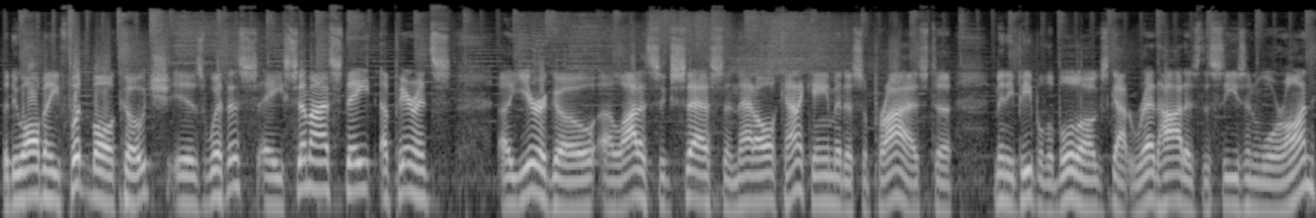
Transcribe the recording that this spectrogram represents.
the New Albany football coach, is with us. A semi-state appearance a year ago, a lot of success, and that all kind of came at a surprise to many people. The Bulldogs got red hot as the season wore on.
